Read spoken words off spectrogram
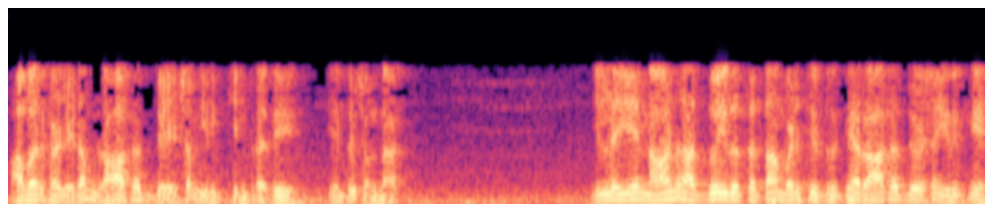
அவர்களிடம் ராகத்வேஷம் இருக்கின்றது என்று சொன்னார். இல்லையே நானும் அத்வைதத்தை தான் படிச்சிட்டு இருக்கேன் ராகத்வேஷம் இருக்கே.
